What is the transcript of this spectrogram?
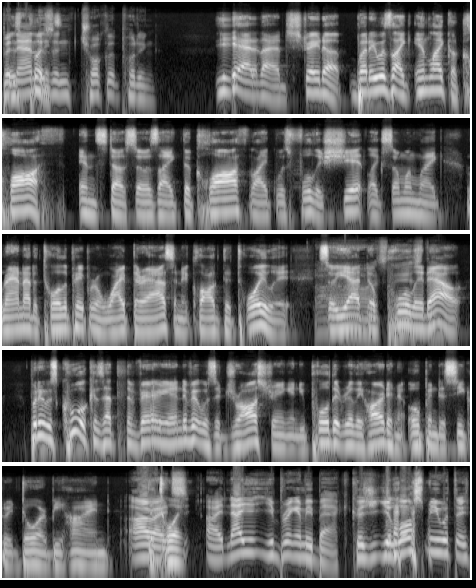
Bananas and chocolate pudding. Yeah, that straight up. But it was like in like a cloth and stuff. So it was like the cloth like was full of shit. Like someone like ran out of toilet paper and wiped their ass and it clogged the toilet. So you had Oh, to pull it out. But it was cool because at the very end of it was a drawstring and you pulled it really hard and it opened a secret door behind All the right, all right. Now you, you're bringing me back because you, you lost me with the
